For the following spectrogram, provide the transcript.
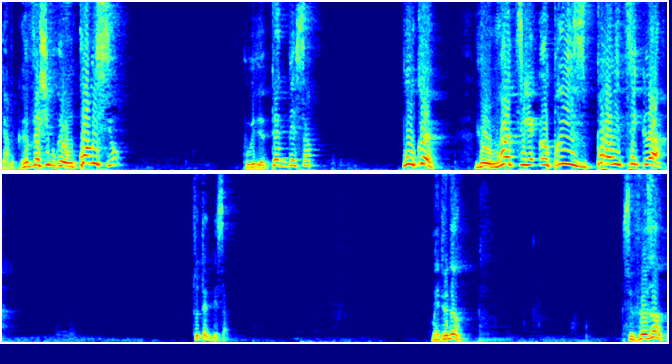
J'ai réfléchi pour créer une commission pour mettre tête Bissap pour que je retire en prise politique là sous tête de ça. Maintenant, ce faisant,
